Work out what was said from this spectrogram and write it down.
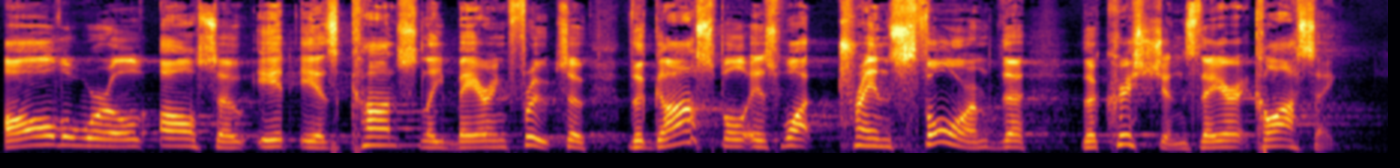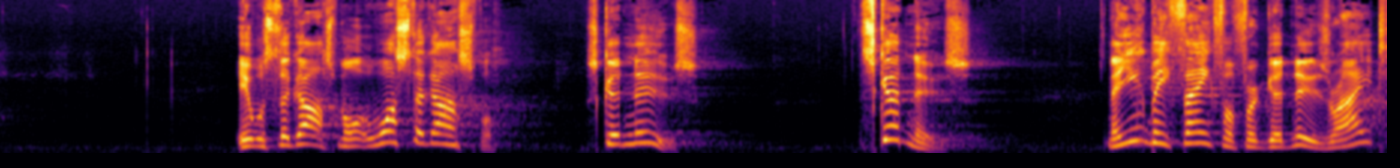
all the world also it is constantly bearing fruit. So the gospel is what transformed the, the Christians there at Colossae. It was the gospel. What's the gospel? It's good news. It's good news. Now, you can be thankful for good news, right?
